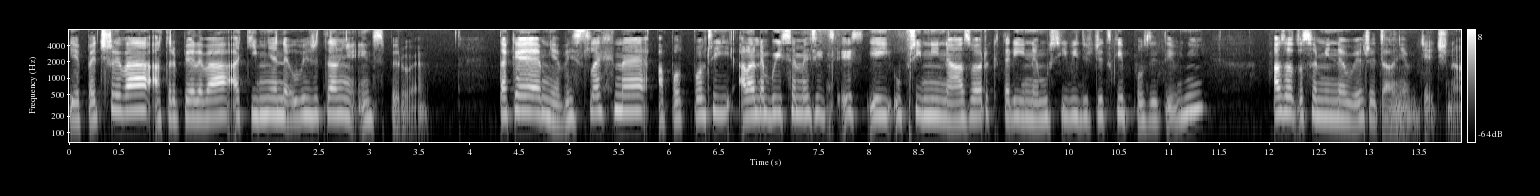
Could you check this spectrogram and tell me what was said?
Je pečlivá a trpělivá a tím mě neuvěřitelně inspiruje. Také mě vyslechne a podpoří, ale nebojí se mi říct i její upřímný názor, který nemusí být vždycky pozitivní a za to jsem jí neuvěřitelně vděčná.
